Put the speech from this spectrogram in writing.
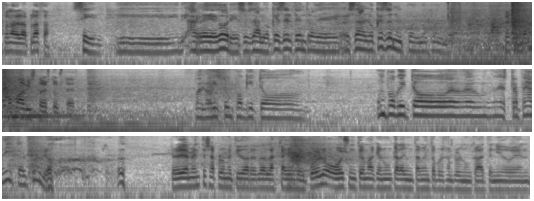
¿Zona de la plaza? Sí, y alrededores, o sea, lo que es el centro de... O sea, lo que es en el pueblo, pueblo. ¿Usted ¿Cómo, cómo ha visto esto usted? Pues lo hizo un poquito... Un poquito eh, estropeadito el pueblo. ¿Previamente se ha prometido arreglar las calles del pueblo o es un tema que nunca el ayuntamiento, por ejemplo, nunca ha tenido en,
